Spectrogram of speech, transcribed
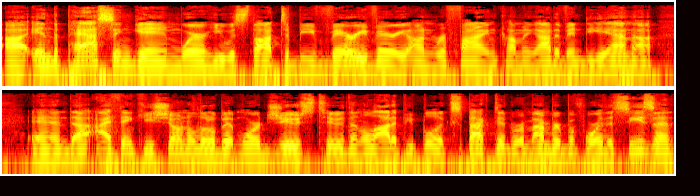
uh, in the passing game where he was thought to be very, very unrefined coming out of Indiana. And uh, I think he's shown a little bit more juice, too, than a lot of people expected. Remember, before the season,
